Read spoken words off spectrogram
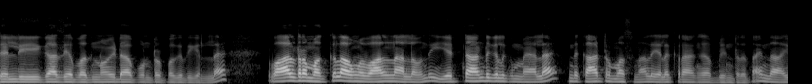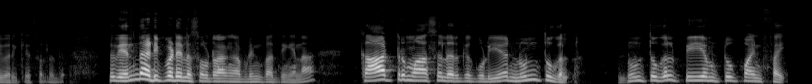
டெல்லி காசியாபாத் நொய்டா போன்ற பகுதிகளில் வாழ்கிற மக்கள் அவங்க வாழ்நாளில் வந்து எட்டு ஆண்டுகளுக்கு மேலே இந்த காற்று மாசுனால இழக்கிறாங்க அப்படின்றது தான் இந்த ஆய்வறிக்கை சொல்லுது. இது எந்த அடிப்படையில் சொல்கிறாங்க அப்படின்னு பார்த்தீங்கன்னா காற்று மாசில் இருக்கக்கூடிய நுண்துகள் நுண்துகள் PM two point five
